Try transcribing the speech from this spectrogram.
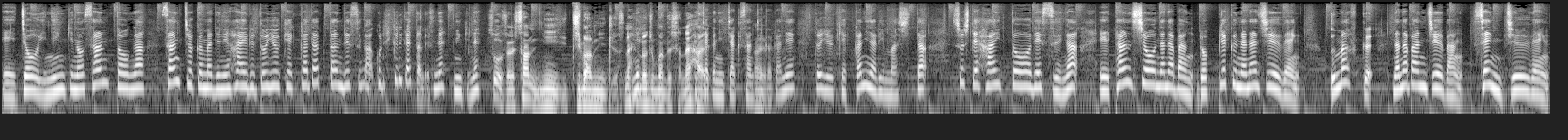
えー上位人気の3頭が3着までに入るという結果だったんですがこれひっくり返ったんですね。人気ね。そうですね。3、2、1番人気ですね。ね。の順番でしたね。は1い着、2着、3着がね、という結果になりました。そして配当ですが、えー単勝7番670円。馬服7番10番1010円。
